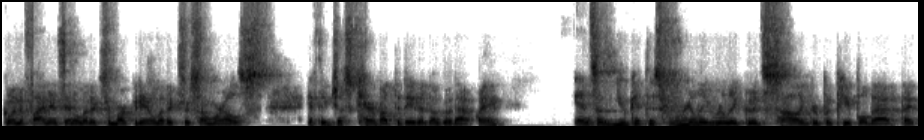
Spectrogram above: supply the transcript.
going to finance analytics or market analytics or somewhere else. If they just care about the data, they'll go that way. And so you get this really, really good, solid group of people that that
